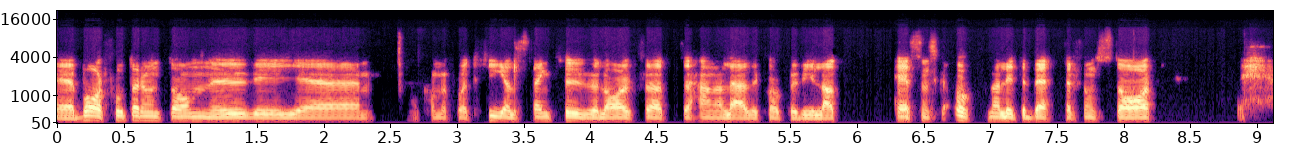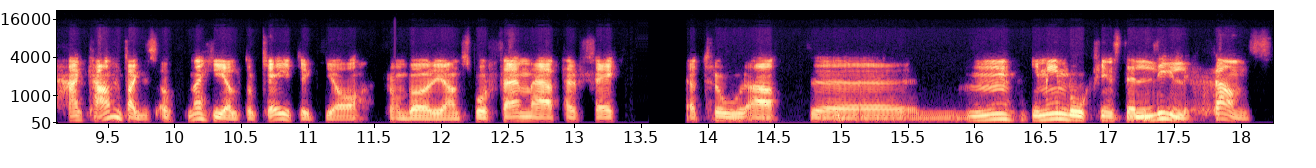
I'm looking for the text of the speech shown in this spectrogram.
Eh, barfota runt om nu. Vi eh, kommer få ett helstängt huvudlag för att Hanna Läderkorpe vill att hästen ska öppna lite bättre från start. Han kan faktiskt öppna helt okej okay, tycker jag från början. Spår 5 är perfekt. Jag tror att eh, mm, i min bok finns det lillchans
